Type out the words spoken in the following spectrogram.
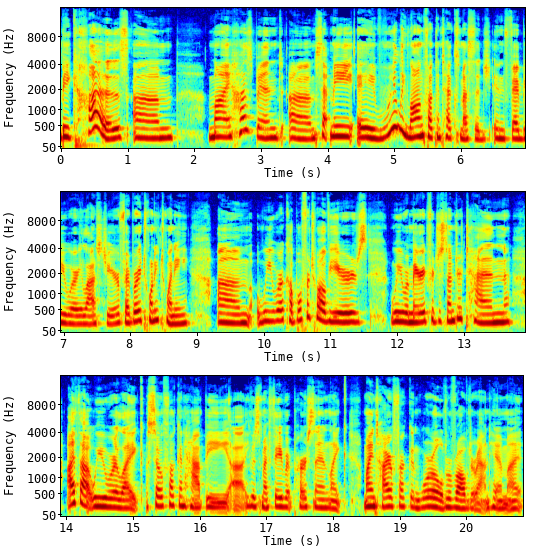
because um, my husband um, sent me a really long fucking text message in February last year, February 2020. Um, we were a couple for 12 years. We were married for just under 10. I thought we were like so fucking happy. Uh, he was my favorite person. Like my entire fucking world revolved around him. I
